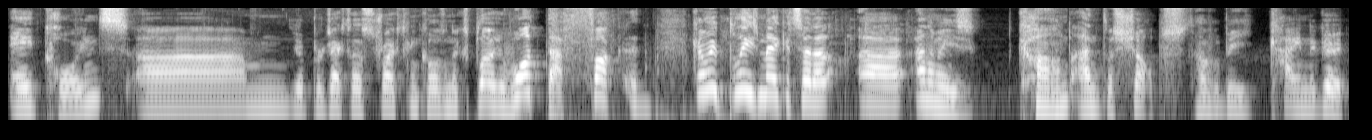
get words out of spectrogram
Eight coins. Um, your projectile strikes can cause an explosion. What the fuck? Can we please make it so that uh, enemies can't enter shops? That would be kind of good.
